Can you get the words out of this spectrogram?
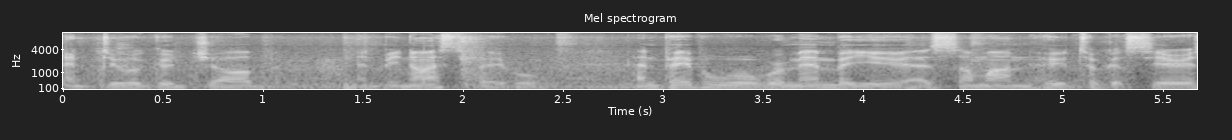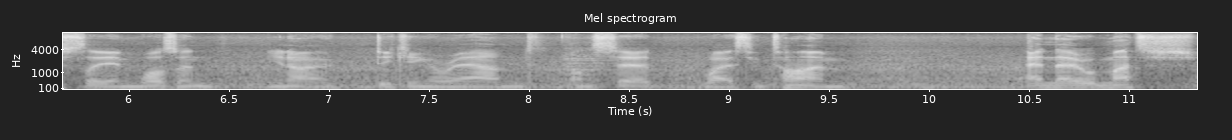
and do a good job and be nice to people and people will remember you as someone who took it seriously and wasn't, you know, dicking around on set, wasting time. And they would much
